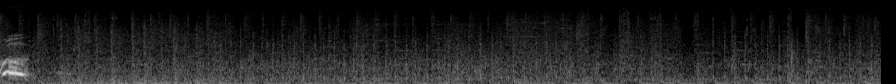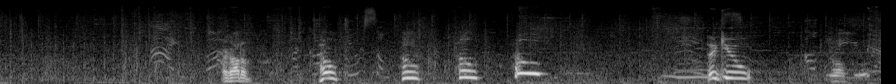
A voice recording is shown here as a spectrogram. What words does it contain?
Oh! I got him. Help! Help! Help! Help! Thank you! I'll pay you back.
